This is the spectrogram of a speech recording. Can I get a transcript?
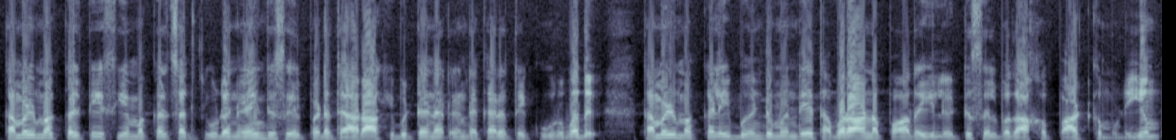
தமிழ் மக்கள் தேசிய மக்கள் சக்தியுடன் இணைந்து செயல்பட தயாராகிவிட்டனர் என்ற கருத்தை கூறுவது தமிழ் மக்களை வேண்டுமென்றே தவறான பாதையில் இட்டு செல்வதாக பார்க்க முடியும்.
